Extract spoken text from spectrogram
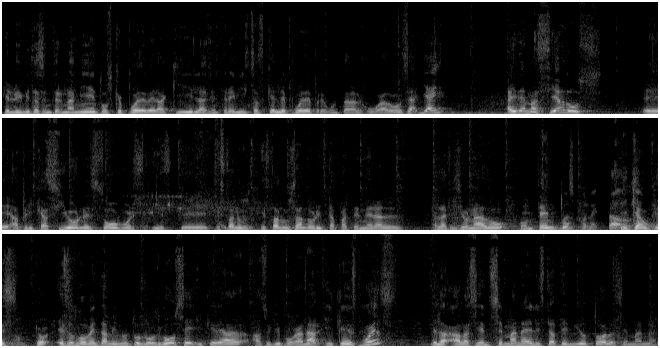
que lo invitas a entrenamientos, que puede ver aquí las entrevistas, que él le puede preguntar al jugador. O sea, ya hay, hay demasiados eh, aplicaciones, softwares este, que están, están usando ahorita para tener al, al aficionado contento. Más conectado, Y que aunque ¿no? que esos 90 minutos los goce y que vea a su equipo ganar y que después, a la siguiente semana, él esté atendido toda la semana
